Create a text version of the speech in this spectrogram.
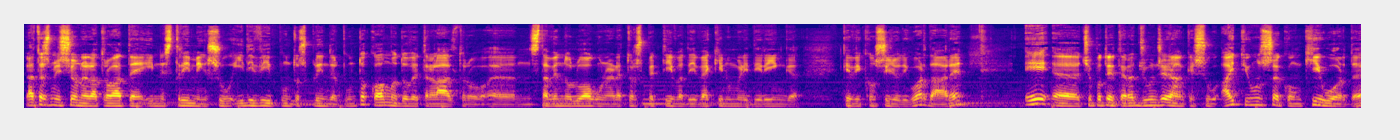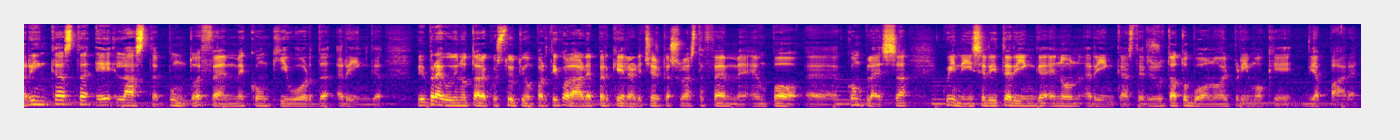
la trasmissione la trovate in streaming su idv.splinder.com dove tra l'altro eh, sta avendo luogo una retrospettiva dei vecchi numeri di Ring che vi consiglio di guardare e eh, ci potete raggiungere anche su iTunes con keyword Ringcast e last.fm con keyword Ring. Vi prego di notare quest'ultimo particolare perché la ricerca su last.fm è un po' eh, complessa, quindi inserite Ring e non Ringcast. Il risultato buono è il primo che vi appare.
